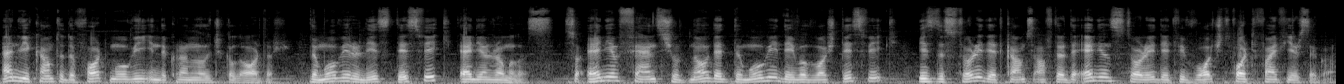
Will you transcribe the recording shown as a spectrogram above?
And we come to the fourth movie in the chronological order. The movie released this week, Alien Romulus. So Alien fans should know that the movie they will watch this week is the story that comes after the Alien story that we watched 45 years ago.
